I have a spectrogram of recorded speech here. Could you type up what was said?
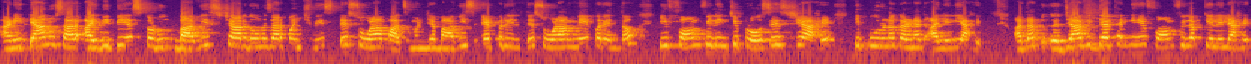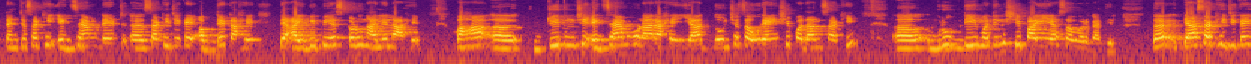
आणि त्यानुसार आयबीपीएसकडून बावीस चार दोन हजार पंचवीस ते सोळा पाच म्हणजे बावीस एप्रिल ते सोळा मे पर्यंत ही फॉर्म फिलिंगची प्रोसेस जी आहे ती पूर्ण करण्यात आलेली आहे. आता ज्या विद्यार्थ्यांनी हे फॉर्म फिलअप केलेले आहेत त्यांच्यासाठी एक्झाम डेटसाठी जे काही अपडेट आहे ते आयबीपीएसकडून आलेलं आहे. पहा जी तुमची एक्झाम होणार आहे या दोनशे चौऱ्याऐंशी पदांसाठी ग्रुप डी मधील शिपाई या संवर्गातील. तर त्यासाठी जी काही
